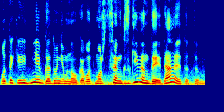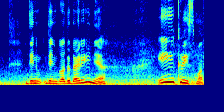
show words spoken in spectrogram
Вот таких дней в году немного. Вот может Thanksgiving Day, да, этот эм, день, день благодарения и Christmas.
